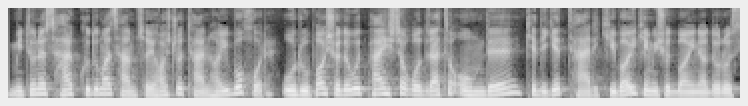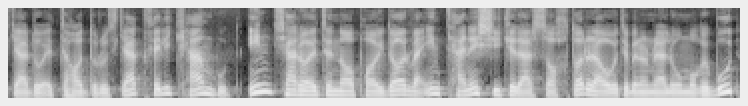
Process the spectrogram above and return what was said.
می‌تونست هر کدوم از همسایه‌هاش رو تنهایی بخوره. اروپا شده بود 5 تا قدرت عمده که دیگه ترکیبایی که می‌شد با اینا درست کرد و اتحاد درست کرد خیلی کم بود. این شرایط ناپایدار و این تنشی که در ساختار روابط بین‌الملل اون موقع بود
